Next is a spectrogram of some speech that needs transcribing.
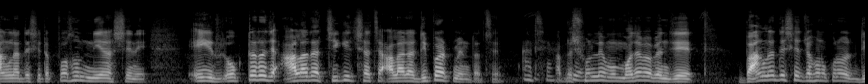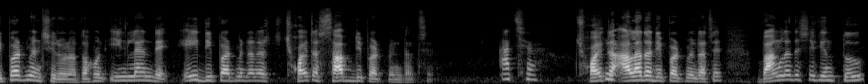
বাংলাদেশ এটা প্রথম নিয়ে আসছেন এই রোগটারও যে আলাদা চিকিৎসা আছে আলাদা ডিপার্টমেন্ট আছে। আচ্ছা আপনি শুনলে মজা পাবেন যে বাংলাদেশে যখন কোনো ডিপার্টমেন্ট ছিল না তখন ইংল্যান্ডে এই ডিপার্টমেন্টের ছয়টা সাব ডিপার্টমেন্ট আছে। আচ্ছা। ছয়টা আলাদা ডিপার্টমেন্ট আছে। বাংলাদেশে কিন্তু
